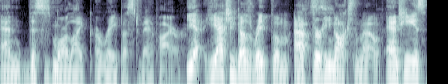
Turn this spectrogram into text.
and this is more like a rapist vampire. Yeah, he actually does rape them after Yes. he knocks them out. And he's,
